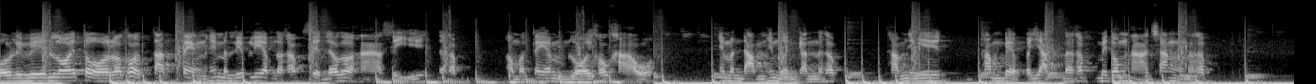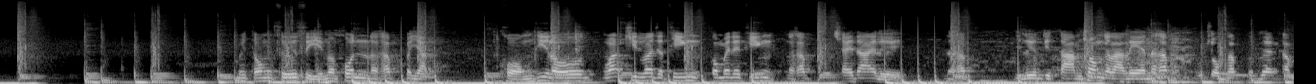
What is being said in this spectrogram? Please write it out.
บริเวณรอยต่อแล้วก็ตัดแต่งให้มันเรียบๆนะครับ เสร็จแล้วก็หาสีนะครับ เอามาแต้มรอยขาวๆให้มันดำให้เหมือนกันนะครับทำอย่างนี้ทำแบบประหยัดนะครับ ไม่ต้องหาช่างนะครับ ไม่ต้องซื้อสีมาพ่นนะครับ ประหยัดของที่เราว่าคิดว่าจะทิ้งก็ไม่ได้ทิ้งนะครับ ใช้ได้เลยนะครับอย่าลืมติดตามช่องกาลาแลนนะครับผู้ชมครับเพื่อนๆครับ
